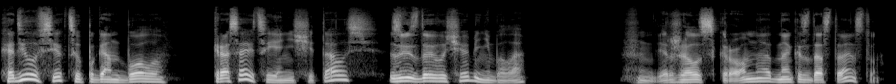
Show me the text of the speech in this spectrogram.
Ходила в секцию по гандболу. Красавицей я не считалась, звездой в учебе не была». Держалась скромно, однако с достоинством.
